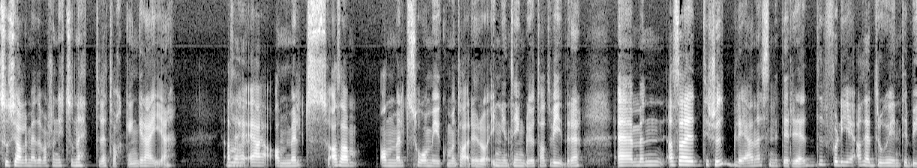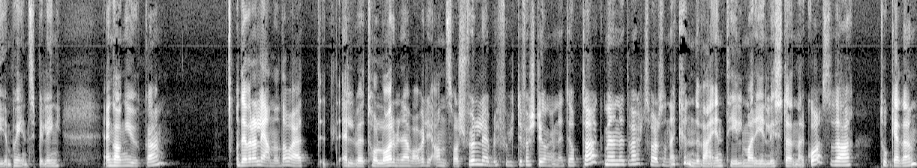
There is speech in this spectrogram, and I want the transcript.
sosiale medier var så nytt, så nettvett var ikke en greie. Altså, jeg, har anmeldt, altså, anmeldt så mye kommentarer, og ingenting blir jo tatt videre. Uh, men altså, til slutt ble jeg nesten litt redd, fordi altså, jeg dro inn til byen på innspilling en gang i uka. Og det var alene. Da var jeg 11-12 år, men jeg var veldig ansvarsfull. Jeg ble fulgt de første gangene til opptak, men etter hvert så var det sånn jeg kunne veien til Marienlyst og NRK, så da tok jeg den.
